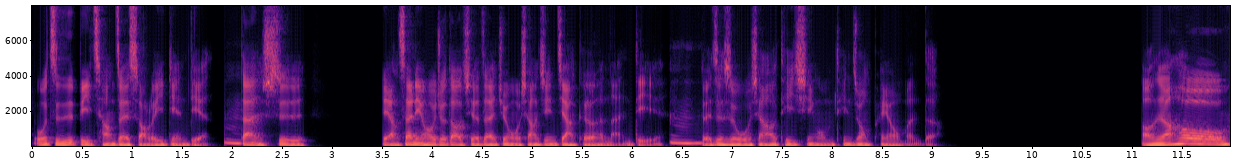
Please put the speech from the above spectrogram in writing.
我只是比长债少了一点点，嗯，但是两三年后就到期的债券，我相信价格很难跌。嗯，对，这是我想要提醒我们听众朋友们的。好，然后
